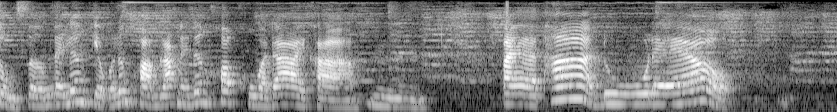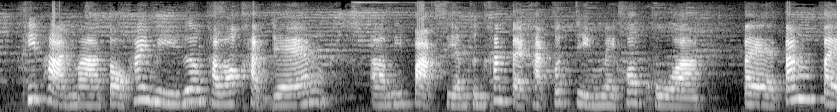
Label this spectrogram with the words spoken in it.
ส่งเสริมในเรื่องเกี่ยวกับเรื่องความรักในเรื่องครอบครัวได้ค่ะ อืม แต่ถ้าดูแล้ว ที่ผ่านมาต่อให้มีเรื่องทะเลาะขัดแย้งมีปากเสียงถึงขั้นแตกหักก็จริงในครอบครัว แต่ตั้งแต่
